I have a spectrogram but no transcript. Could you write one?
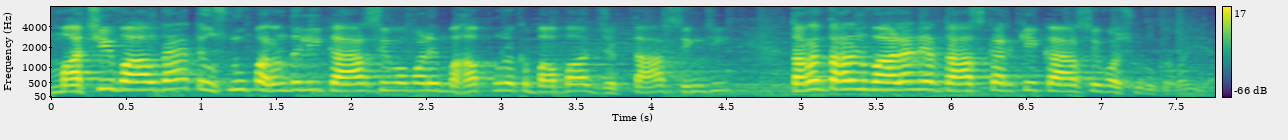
ਮਾਚੀਵਾਲ ਦਾ ਹੈ ਤੇ ਉਸ ਨੂੰ ਭਰਨ ਦੇ ਲਈ ਕਾਰ ਸੇਵਾ ਵਾਲੇ ਮਹਾਪੁਰਖ ਬਾਬਾ ਜਗਤਾਰ ਸਿੰਘ ਜੀ ਤਰਨ ਤਾਰਨ ਵਾਲਿਆਂ ਨੇ ਅਰਦਾਸ ਕਰਕੇ ਕਾਰ ਸੇਵਾ ਸ਼ੁਰੂ ਕਰਵਾਈ ਹੈ।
